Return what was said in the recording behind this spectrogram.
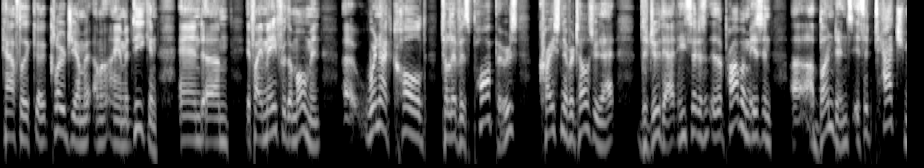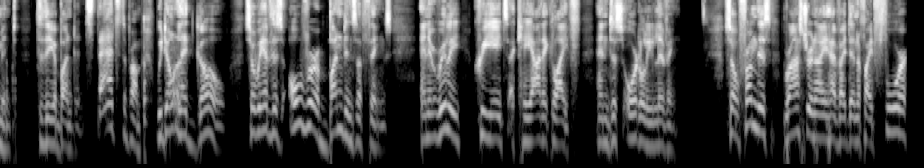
Catholic uh, clergy, I'm a, I am a deacon. And um, if I may, for the moment, uh, we're not called to live as paupers. Christ never tells you that to do that. He said the problem isn't uh, abundance, it's attachment to the abundance. That's the problem. We don't let go. So we have this overabundance of things, and it really creates a chaotic life and disorderly living. So from this, Roster and I have identified four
